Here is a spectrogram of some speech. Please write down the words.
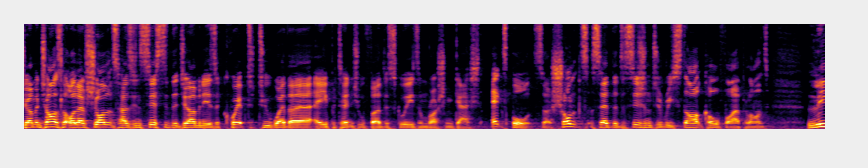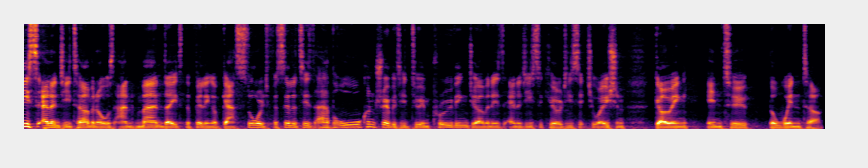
German Chancellor Olaf Scholz has insisted that Germany is equipped to weather a potential further squeeze on Russian gas exports. Uh, Scholz said the decision to restart coal fired plants, lease LNG terminals, and mandate the filling of gas storage facilities have all contributed to improving Germany's energy security situation going into the winter.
